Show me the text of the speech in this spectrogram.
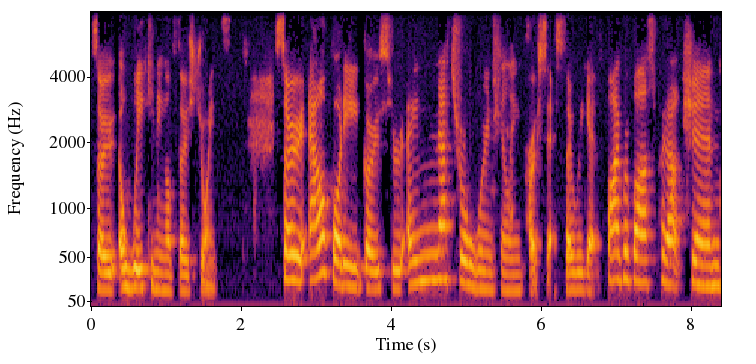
so a weakening of those joints. So our body goes through a natural wound healing process. So we get fibroblast production,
